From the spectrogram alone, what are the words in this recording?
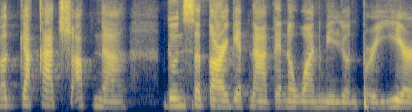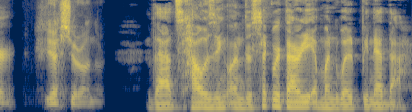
magka-catch up na dun sa target natin na 1 million per year. Yes, Your Honor. That's Housing Undersecretary Emmanuel Pineda.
